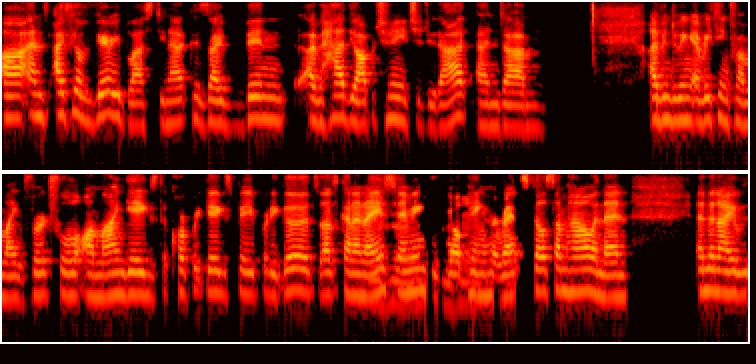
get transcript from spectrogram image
uh, and I feel very blessed, you know, because I've been I've had the opportunity to do that, and um, I've been doing everything from like virtual online gigs. The corporate gigs pay pretty good, so that's kind of nice. I Mhm, mean, mhm. paying her rent still somehow, and then and then I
